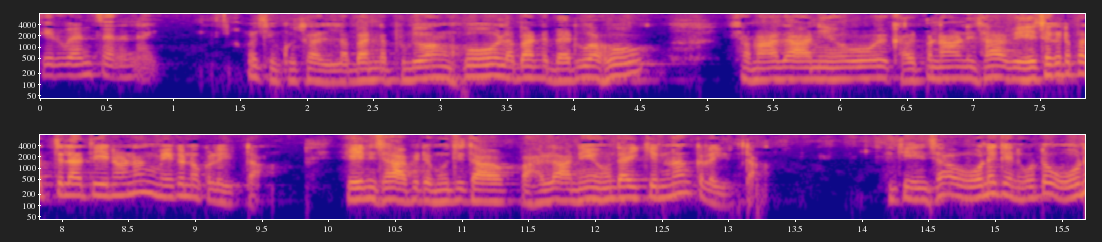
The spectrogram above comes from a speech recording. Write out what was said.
තෙරුවන් සරණයි. ඔතින් කුසල් ලබන්න පුළුවන් හෝ ලබන්න බැරුවා හෝ සමාදානිය හෝ කල්පනා නිසා වෙහෙසකටපත් වෙලා තියෙනවා නම් මේක නොකළ යුතුය. ඒ නිසා අපිට මුදිතාවක් පහළ අනේ හොඳයි කියනවා කළ යුතුය. ඒ නිසා ඕන කෙනෙකුට ඕන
